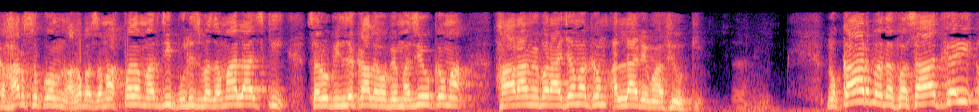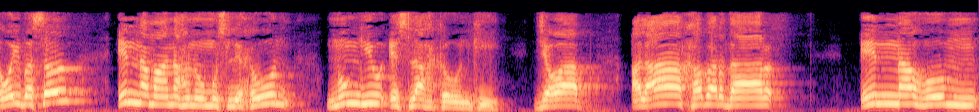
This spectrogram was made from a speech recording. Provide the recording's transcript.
که هر څه کوم هغه به زما خپل مرزي پولیس به زما لاس کی سرو بنځه کاله به مزي وکم حرام براجم کوم الله دې معافي وکي نو کار به د فساد کوي وای بس انما نحن مصلحون مونږ یو اصلاح کوونکی جواب الا خبردار انهم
